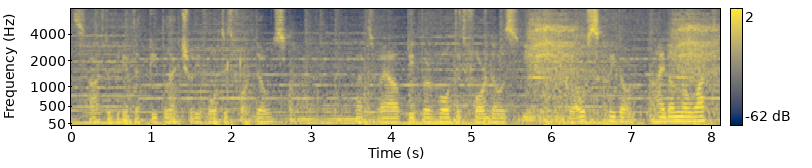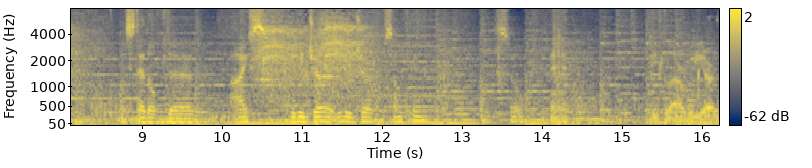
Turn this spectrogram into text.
It's hard to believe that people actually voted for those. But well, people voted for those glow squid or I don't know what instead of the ice villager, villager or something. So, eh, people are weird.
